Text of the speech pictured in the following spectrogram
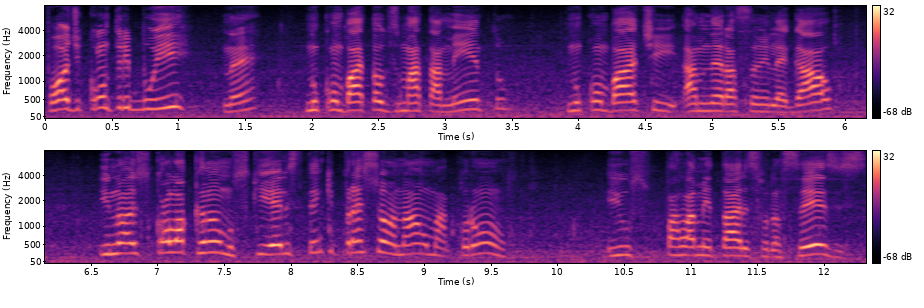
pode contribuir né, no combate ao desmatamento, no combate à mineração ilegal e nós colocamos que eles têm que pressionar o Macron e os parlamentares franceses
